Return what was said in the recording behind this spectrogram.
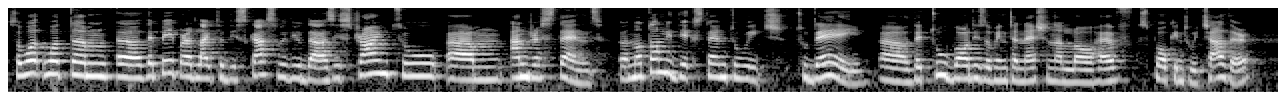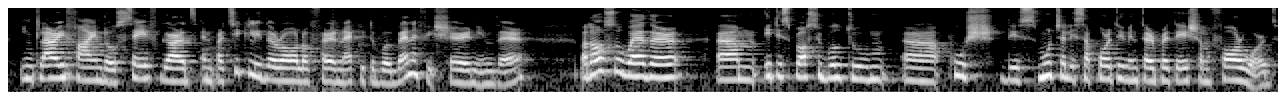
So what, what um, uh, the paper I'd like to discuss with you does is trying to um, understand uh, not only the extent to which today uh, the two bodies of international law have spoken to each other in clarifying those safeguards and particularly the role of fair and equitable benefit sharing in there, but also whether um, it is possible to uh, push this mutually supportive interpretation forward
